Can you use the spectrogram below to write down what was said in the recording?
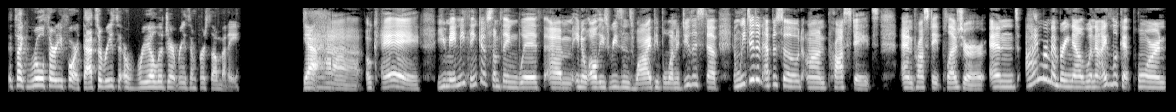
It's like rule 34. That's a reason, a real legit reason for somebody. Yeah. yeah. Okay. You made me think of something with um, you know, all these reasons why people want to do this stuff. And we did an episode on prostates and prostate pleasure. And I'm remembering now when I look at porn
